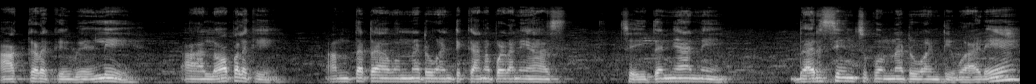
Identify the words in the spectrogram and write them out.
అక్కడికి వెళ్ళి ఆ లోపలికి అంతటా ఉన్నటువంటి కనపడని ఆ చైతన్యాన్ని దర్శించుకున్నటువంటి వాడే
